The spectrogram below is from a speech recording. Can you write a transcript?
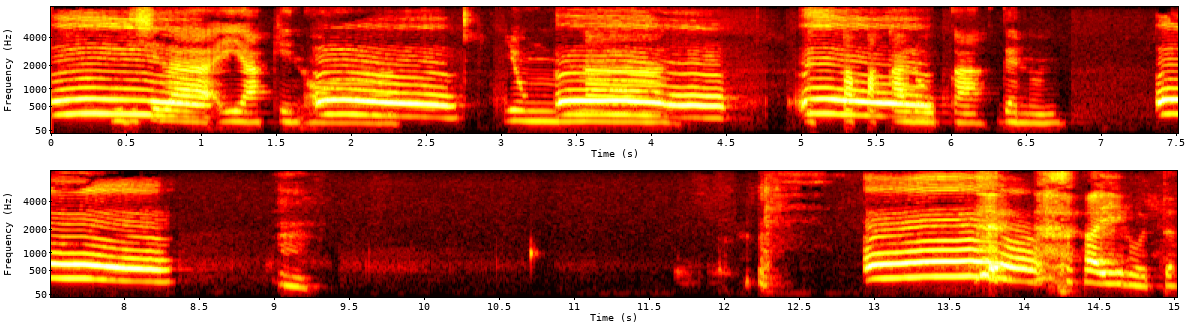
Hindi sila iyakin o yung na nagpapakaloka, ganun. Mm. Ay, huto.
